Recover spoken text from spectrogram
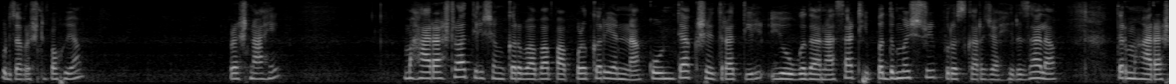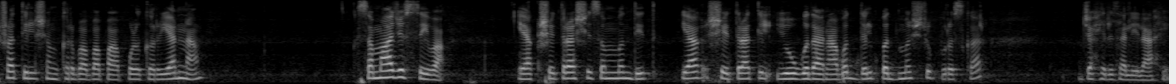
पुढचा प्रश्न पाहूया. प्रश्न आहे महाराष्ट्रातील शंकरबाबा पापळकर यांना कोणत्या क्षेत्रातील योगदानासाठी पद्मश्री पुरस्कार जाहीर झाला? तर महाराष्ट्रातील शंकरबाबा पापळकर यांना समाजसेवा या क्षेत्राशी संबंधित या क्षेत्रातील योगदानाबद्दल पद्मश्री पुरस्कार जाहीर झालेला आहे.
